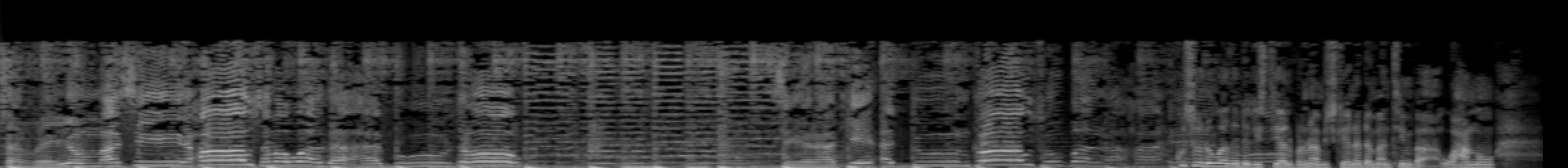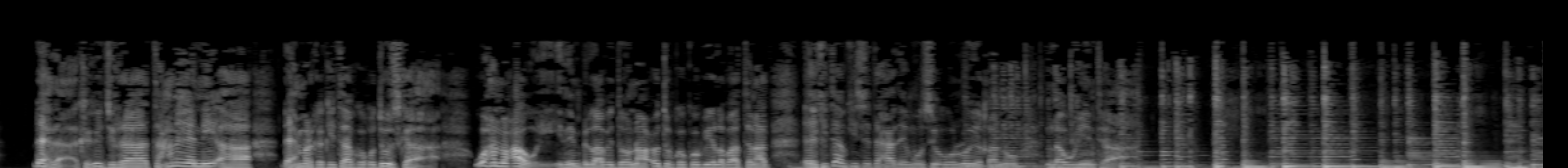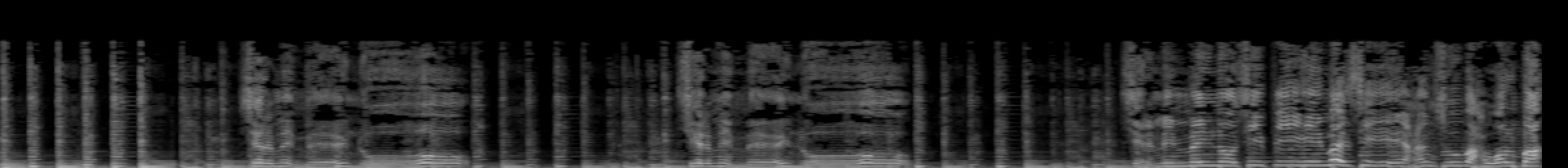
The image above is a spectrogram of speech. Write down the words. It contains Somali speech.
sareyow masiixow dhowaada dhegaystayaal barnaamijkeenna dhammaantiinba waxaanu dhexda kaga jiraa taxanaheennii ahaa dhex marka kitaabka quduuska. Waxaanu caaway idiin bilaabi doonaa cutubka koob iyo labaatanaad ee kitaabkii saddexaad ee muuse oo loo yaqaano laawiyiinta sirmimayno sirmimayno sirmimayno sifiihi masiixan subax walba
